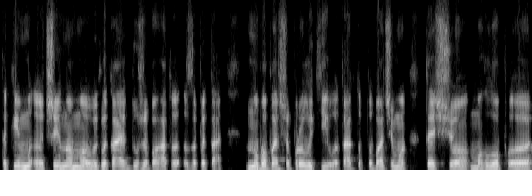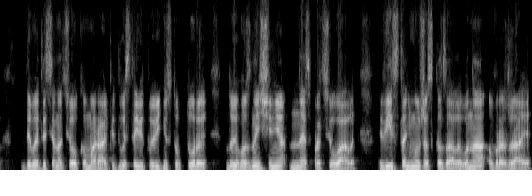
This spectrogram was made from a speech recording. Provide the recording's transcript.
таким е, чином викликає дуже багато запитань. Ну, по перше, пролетіло так. Тобто, бачимо те, що могло б. е, Дивитися на цього комара, підвести відповідні структури до його знищення не спрацювали. Відстань, ми вже сказали, вона вражає.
